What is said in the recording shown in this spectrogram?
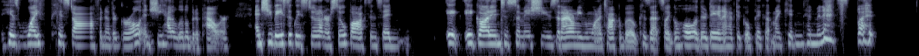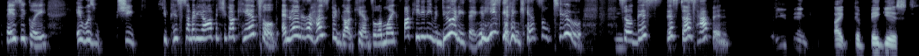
his wife pissed off another girl and she had a little bit of power and she basically stood on her soapbox and said it, it got into some issues that I don't even want to talk about because that's like a whole other day and I have to go pick up my kid in 10 minutes. But basically, it was she she pissed somebody off and she got canceled. And then her husband got canceled. I'm like, fuck, he didn't even do anything. And he's getting canceled too. Mm. So this this does happen. What do you think like the biggest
